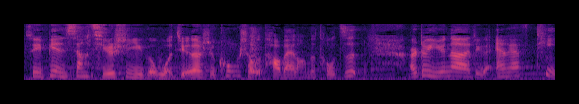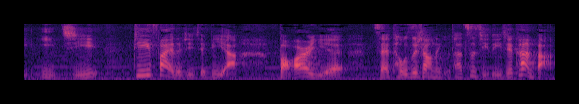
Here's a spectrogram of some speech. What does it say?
所以变相其实是一个我觉得是空手套白狼的投资。而对于呢这个 NFT 以及 DeFi 的这些币啊，宝二爷在投资上呢有他自己的一些看法。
